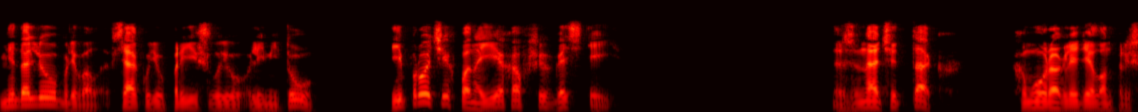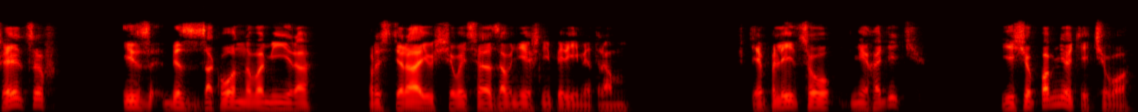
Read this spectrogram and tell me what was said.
недолюбливал всякую пришлую лимиту и прочих понаехавших гостей. «Значит так», — хмуро глядел он пришельцев из беззаконного мира, простирающегося за внешним периметром. «В теплицу не ходить, еще помнете чего».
